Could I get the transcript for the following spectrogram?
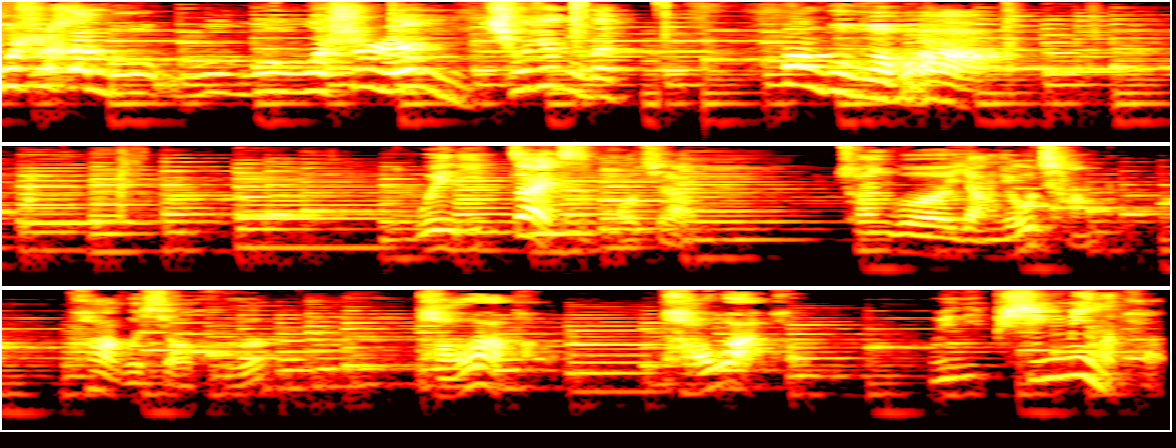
不是汉堡，我我我是人。求求你们，放过我吧！维尼再次跑起来。穿过养牛场，跨过小河，跑啊跑，跑啊跑，维尼拼命的跑，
